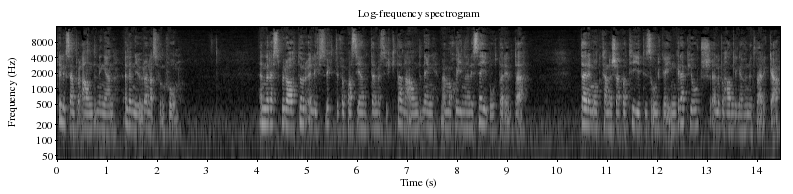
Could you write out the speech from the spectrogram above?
till exempel andningen eller njurarnas funktion. En respirator är livsviktig för patienter med sviktande andning men maskinen i sig botar inte. Däremot kan den köpa tid tills olika ingrepp gjorts eller behandlingar hunnit verka.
